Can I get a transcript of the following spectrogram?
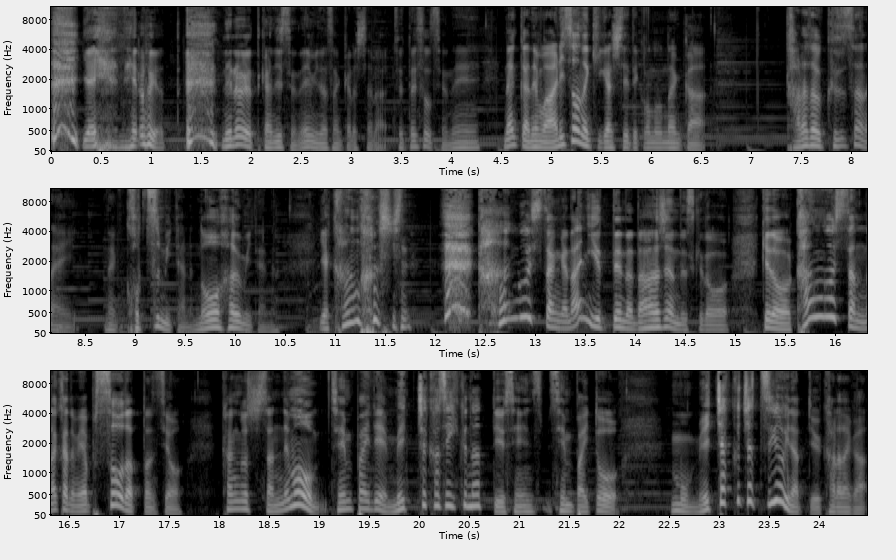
いやいや寝ろよって寝ろよって感じですよね皆さんからしたら。絶対そうですよね。なんかでもありそうな気がしててこのなんか体を崩さないなんかコツみたいなノウハウみたいな。いや看護師 看護師さんが何言ってんだって話なんですけどけど看護師さんの中でもやっぱそうだったんですよ。看護師さんでも先輩でめっちゃ風邪ひくなっていう先先輩ともうめちゃくちゃ強いなっていう体が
